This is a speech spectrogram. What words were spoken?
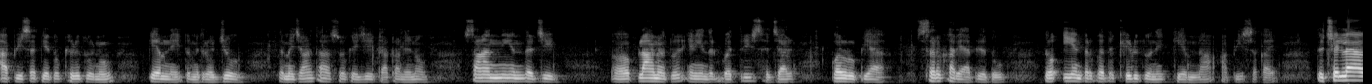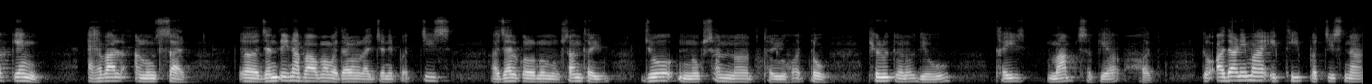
આપી શકે તો ખેડૂતોનું કેમ નહીં? તો મિત્રો જો તમે જાણતા હશો કે જે ટાટા નેનો સાણંદની અંદર જે પ્લાન હતો એની અંદર બત્રીસ હજાર કરોડ રૂપિયા સરકારે આપ્યો હતો. તો એ અંતર્ગત ખેડૂતોને કેમ ના આપી શકાય? તો છેલ્લા કેમ અહેવાલ અનુસાર જંત્રીના ભાવમાં વધારો રાજ્યને પચીસ હજાર કરોડનું નુકસાન થયું. જો નુકસાન ન થયું હોત તો ખેડૂતોનું દેવું થઈ માપ શક્ય હોત. તો અદાણીમાં એકથી પચીસના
